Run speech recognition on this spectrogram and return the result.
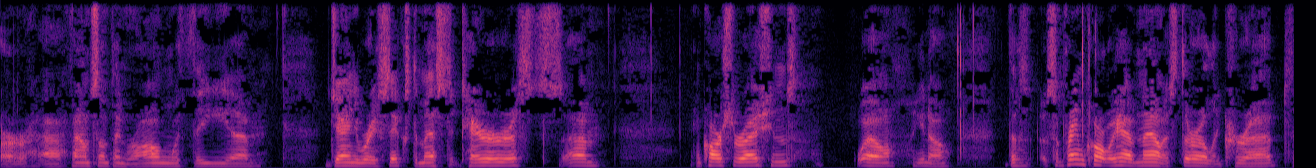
or uh, found something wrong with the um, January 6 domestic terrorists um, incarcerations. Well, you know, the Supreme Court we have now is thoroughly corrupt,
